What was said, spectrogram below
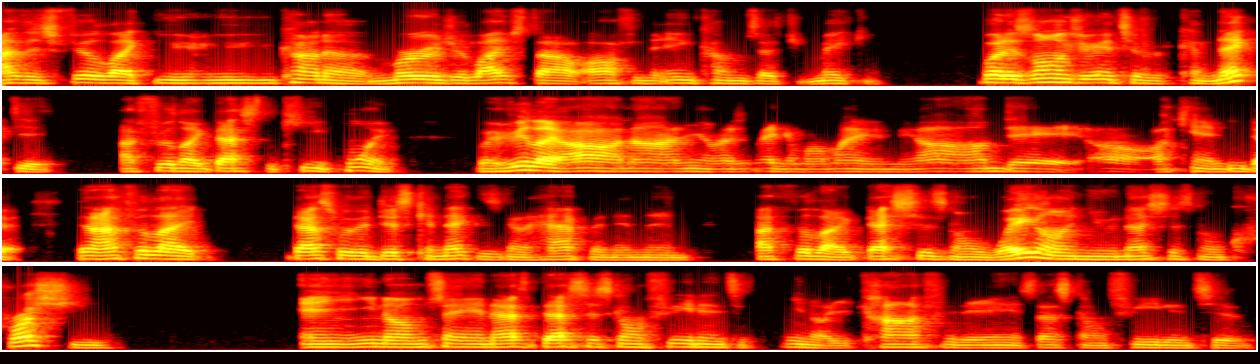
I just feel like you you you kind of merge your lifestyle off in the incomes that you're making. But as long as you're interconnected, I feel like that's the key point. But if you're like, oh no, nah, you know, I'm just making my money, oh, I'm dead, oh, I can't do that, then I feel like that's where the disconnect is gonna happen. And then I feel like that's just gonna weigh on you and that's just gonna crush you. And you know what I'm saying? That's that's just gonna feed into you know your confidence, that's gonna feed into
